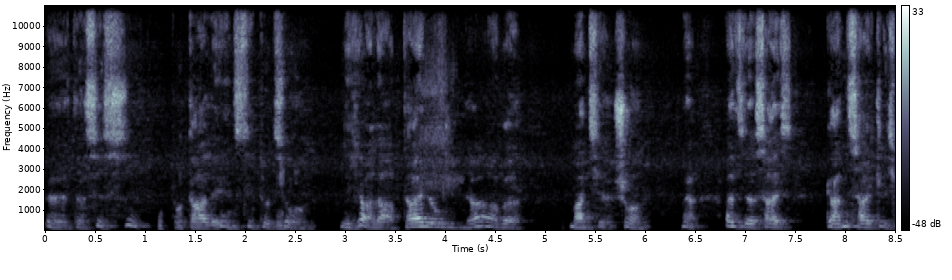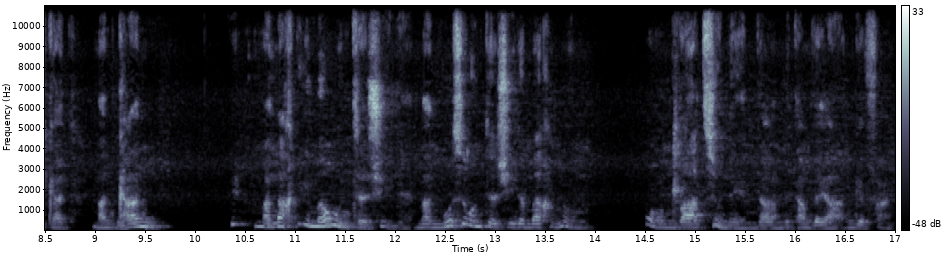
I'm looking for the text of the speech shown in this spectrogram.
das ist eine totale Institution. Nicht alle Abteilungen, ja, aber manche schon. Ja. Also das heißt Ganzheitlichkeit. Man kann, man macht immer Unterschiede. Man muss Unterschiede machen, um, um wahrzunehmen. Damit haben wir ja angefangen,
